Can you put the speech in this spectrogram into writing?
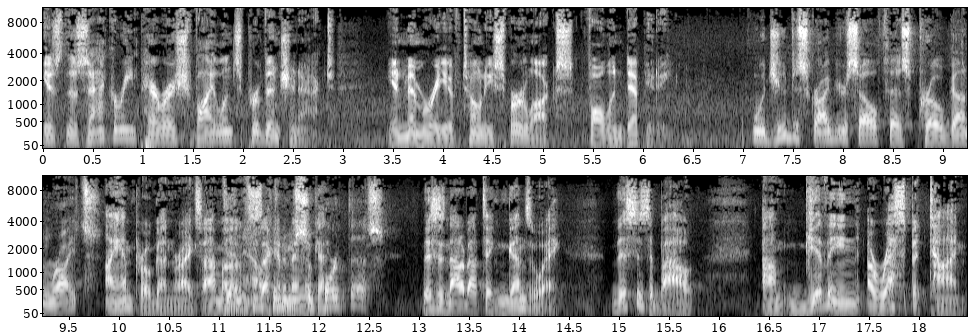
is the Zachary Parrish Violence Prevention Act, in memory of Tony Spurlock's fallen deputy. Would you describe yourself as pro gun rights? I am pro gun rights. I'm then a how Second can you Amendment support guy. this? This is not about taking guns away. This is about um, giving a respite time,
